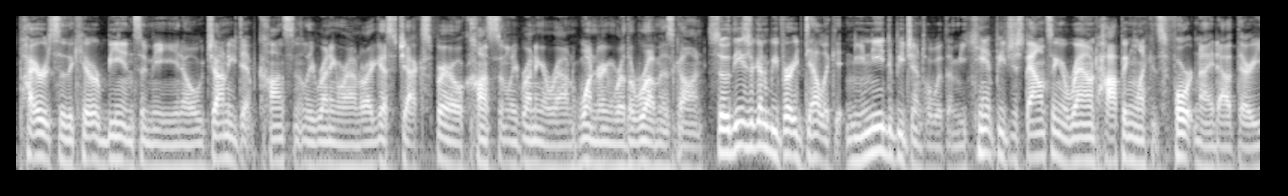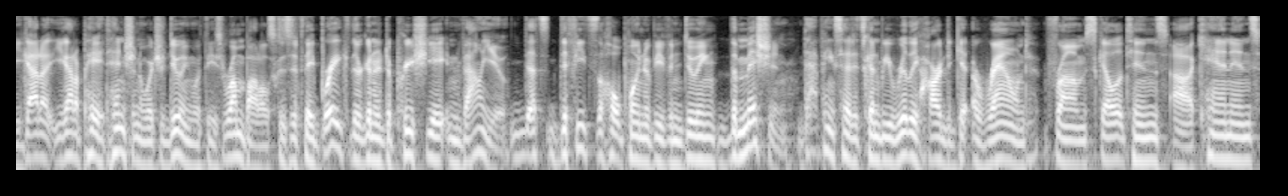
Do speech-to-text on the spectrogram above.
Pirates of the Caribbean to me. You know, Johnny Depp constantly running around, or I guess Jack Sparrow constantly running around wondering where the rum is gone. So these are going to be very delicate and you need to be gentle with them. You can't be just bouncing around, hopping like it's Fortnite out there. You gotta, you gotta pay attention to what you're doing with these rum bottles because if they break, they're going to depreciate in value. That defeats the whole point of even doing the mission. That being said, it's going to be really hard to get around from skeletons, uh, cannons,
